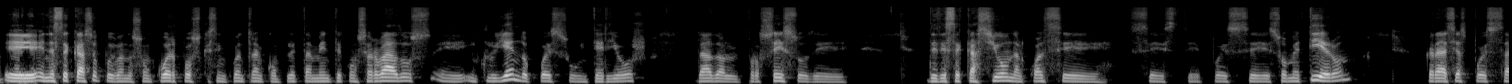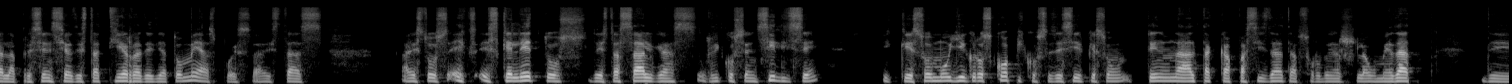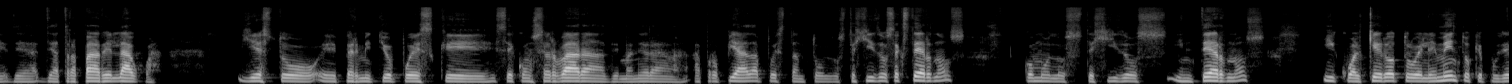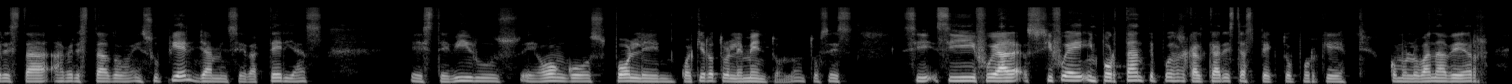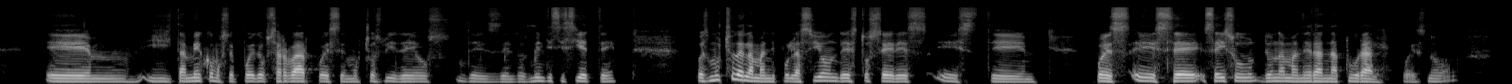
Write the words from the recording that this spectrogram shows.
Eh, en este caso, pues bueno, son cuerpos que se encuentran completamente conservados, eh, incluyendo pues su interior, dado al proceso de, desecación al cual se, este, pues, se sometieron, gracias pues a la presencia de esta tierra de diatomeas, pues a estas a estos esqueletos de estas algas ricos en sílice y que son muy higroscópicos, es decir, que son, tienen una alta capacidad de absorber la humedad, de, atrapar el agua. Y esto eh, permitió pues que se conservara de manera apropiada pues tanto los tejidos externos como los tejidos internos y cualquier otro elemento que pudiera estar, haber estado en su piel, llámense bacterias, este, virus, eh, hongos, polen, cualquier otro elemento, ¿no? Entonces, sí, sí, fue, sí fue importante pues recalcar este aspecto porque como lo van a ver em, y también como se puede observar pues en muchos videos desde el 2017, pues mucho de la manipulación de estos seres, este, pues eh, se, se, hizo de una manera natural, pues no,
